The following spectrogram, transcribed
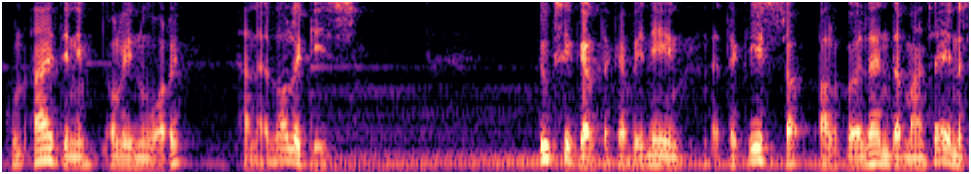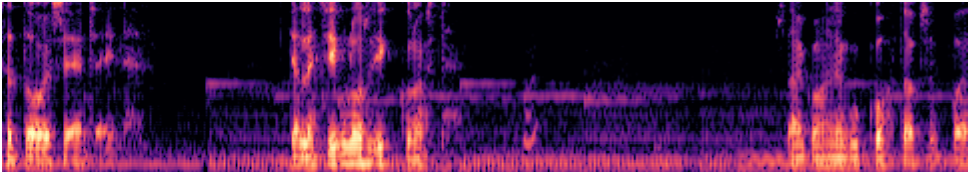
Kun äitini oli nuori, hänellä oli kissa. Yksi kerta kävi niin, että kissa alkoi lentämään seinästä toiseen seinään. Ja lensi ulos ikkunasta. Saikohan sen jonkun kohtauksen vai?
